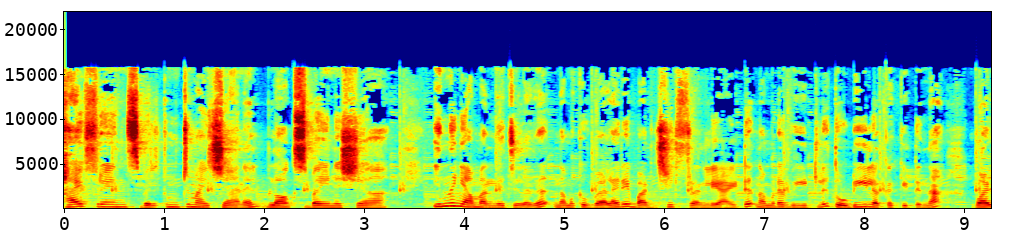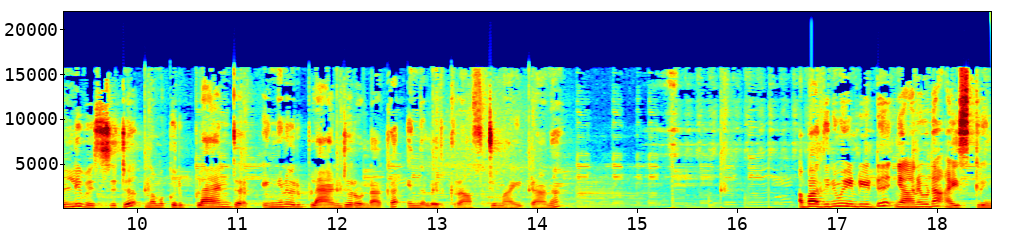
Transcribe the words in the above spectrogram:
Hi friends welcome to my channel blogs by Nisha ഇന്ന് ഞാൻ വന്നിട്ടുള്ളത് നമുക്ക് വളരെ ബഡ്ജറ്റ് ഫ്രണ്ട്ലി ആയിട്ട് നമ്മുടെ വീട്ടിൽ തൊടിയിലൊക്കെ കിട്ടുന്ന വള്ളി വെച്ചിട്ട് നമുക്കൊരു പ്ലാന്റർ എങ്ങനെ ഒരു പ്ലാന്റർ ഉണ്ടാക്കാം എന്നുള്ളൊരു ക്രാഫ്റ്റുമായിട്ടാണ് അപ്പോൾ അതിന് വേണ്ടിയിട്ട് ഞാനിവിടെ ഐസ്ക്രീം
